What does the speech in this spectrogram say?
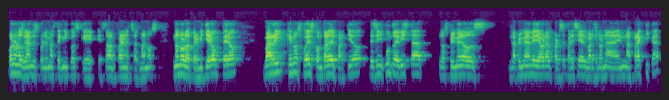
bueno, unos grandes problemas técnicos que estaban fuera de nuestras manos no nos lo permitieron, pero Barry, ¿qué nos puedes contar del partido? Desde mi punto de vista, los primeros, la primera media hora parecía el Barcelona en una práctica,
